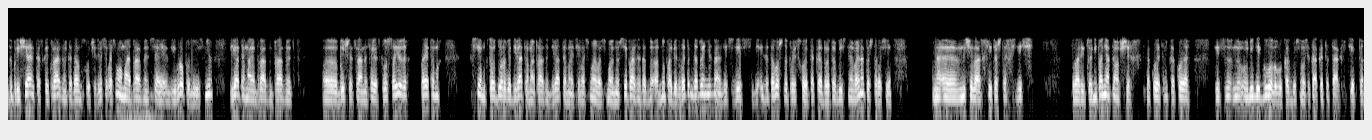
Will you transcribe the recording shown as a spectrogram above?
запрещает, так сказать, праздновать, когда он хочет. Если 8 мая празднует вся Европа или весь мир, 9 мая празднует, празднует э, бывшие страны Советского Союза, поэтому всем, кто дорого 9 мая, празднует 9 мая, все 8 8 но все празднуют одну, одну победу. В этом году я не знаю, здесь, здесь из-за того, что происходит такая братоубийственная война, то, что Россия э, начала, и то, что здесь творится, непонятно вообще, какое-то, какое здесь ну, у людей голову как бы сносит, как это так. Те, кто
